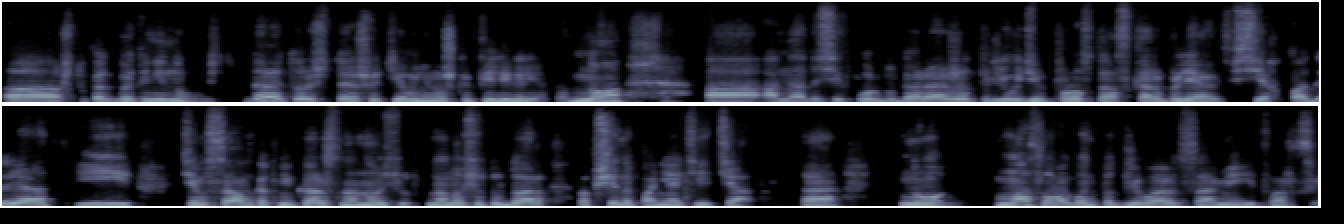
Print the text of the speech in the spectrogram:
э, что как бы это не новость. Да, я тоже считаю, что тема немножко перегрета. Но а, она до сих пор будоражит, люди просто оскорбляют всех подряд и тем самым, как мне кажется, наносят, наносят удар вообще на понятие театра. Да? Но масло в огонь подливают сами и творцы.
